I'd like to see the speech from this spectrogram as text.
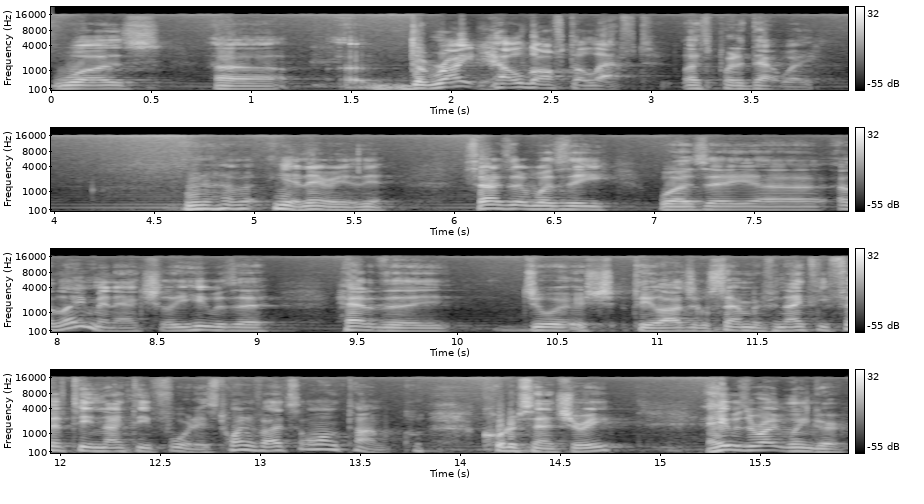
was uh, the right held off the left. Let's put it that way. We don't have a, yeah, there he is. Yeah. Sazer was the was a, uh, a layman actually. He was a head of the Jewish Theological Seminary from 1915 1940. It's 25. It's a long time, quarter century. And he was a right winger.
